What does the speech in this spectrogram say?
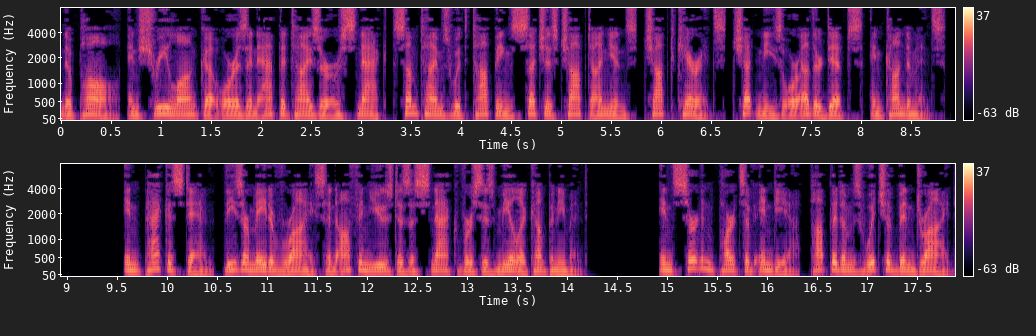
Nepal, and Sri Lanka or as an appetizer or snack, sometimes with toppings such as chopped onions, chopped carrots, chutneys or other dips, and condiments. In Pakistan, these are made of rice and often used as a snack versus meal accompaniment. In certain parts of India, papadums which have been dried,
